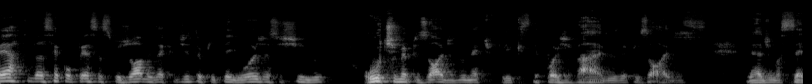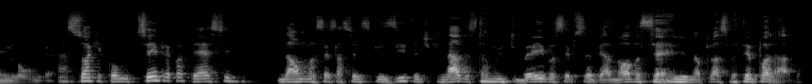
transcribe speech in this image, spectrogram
perto das recompensas que os jovens acreditam que tem hoje assistindo o último episódio do Netflix, depois de vários episódios né, de uma série longa. Só que, como sempre acontece, dá uma sensação esquisita de que nada está muito bem e você precisa ver a nova série na próxima temporada.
